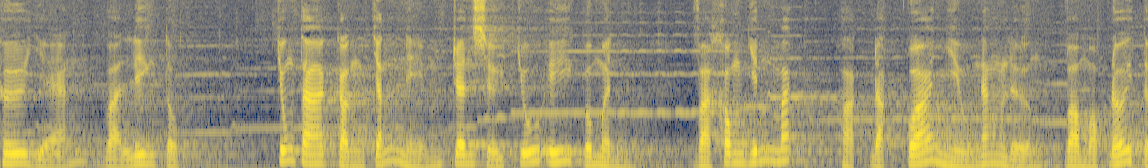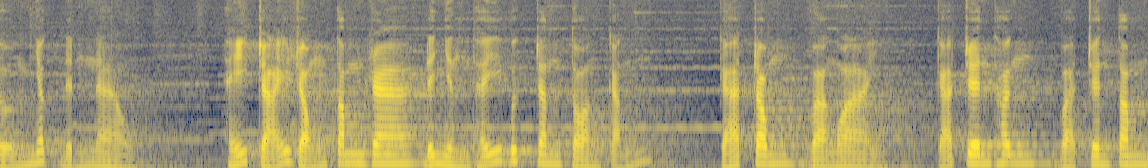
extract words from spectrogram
thư giãn và liên tục. Chúng ta cần chánh niệm trên sự chú ý của mình và không dính mắc hoặc đặt quá nhiều năng lượng vào một đối tượng nhất định nào hãy trải rộng tâm ra để nhìn thấy bức tranh toàn cảnh, cả trong và ngoài, cả trên thân và trên tâm.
